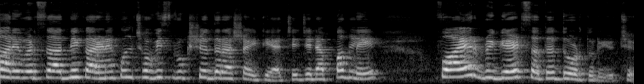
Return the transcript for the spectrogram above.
ભારે વરસાદને કારણે કુલ છવ્વીસ વૃક્ષ ધરાશાયી થયા છે, જેના પગલે ફાયર બ્રિગેડ સતત દોડતું રહ્યું છે.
